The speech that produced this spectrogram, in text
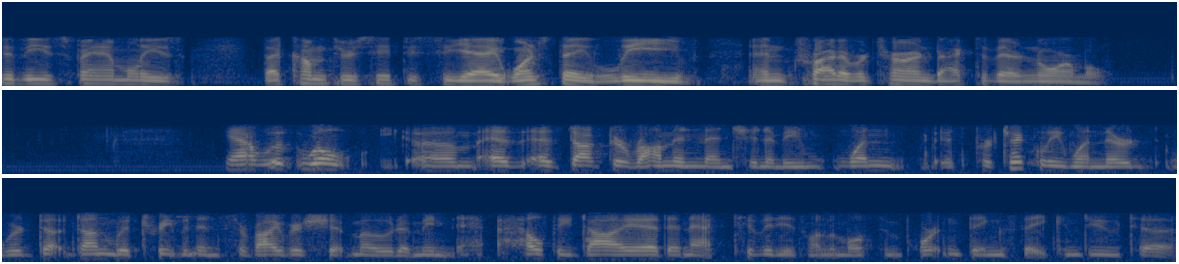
to these families that come through CTCA once they leave and try to return back to their normal? Yeah, well, um, as as Dr. Rahman mentioned, I mean, when particularly when they're we're d- done with treatment in survivorship mode. I mean, healthy diet and activity is one of the most important things they can do to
